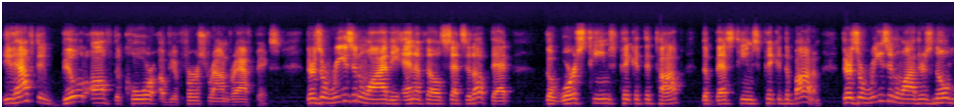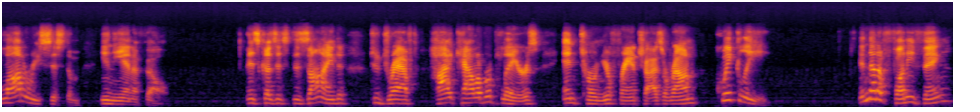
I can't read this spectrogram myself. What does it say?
You have to build off the core of your first round draft picks. There's a reason why the NFL sets it up that the worst teams pick at the top, the best teams pick at the bottom. There's a reason why there's no lottery system in the NFL. It's because it's designed to draft high caliber players and turn your franchise around quickly. Isn't that a funny thing?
